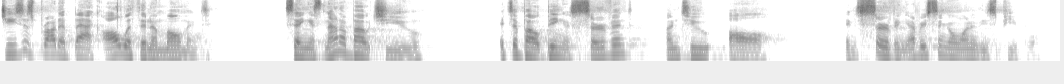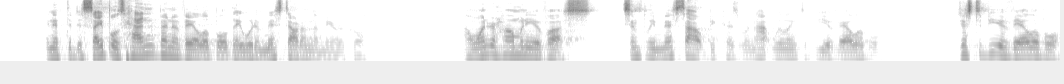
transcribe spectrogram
Jesus brought it back all within a moment, saying, It's not about you, it's about being a servant unto all and serving every single one of these people. And if the disciples hadn't been available, they would have missed out on the miracle. I wonder how many of us simply miss out because we're not willing to be available. Just to be available.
